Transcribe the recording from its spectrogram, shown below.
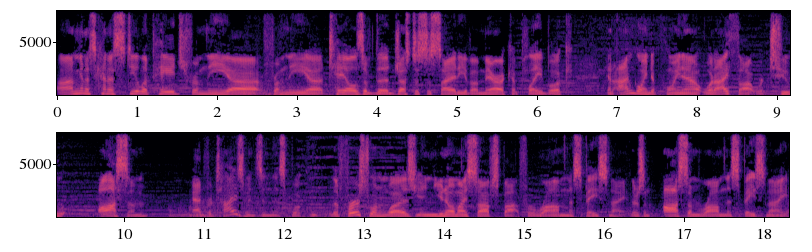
I'm going to kind of steal a page from the uh, from the uh, Tales of the Justice Society of America playbook, and I'm going to point out what I thought were two awesome advertisements in this book. The first one was, and you know my soft spot for Rom the Space Knight. There's an awesome Rom the Space Knight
